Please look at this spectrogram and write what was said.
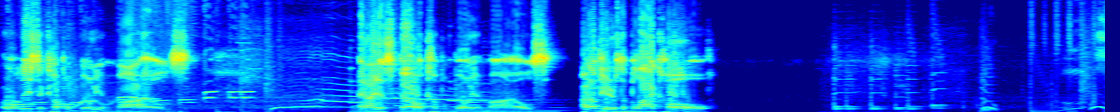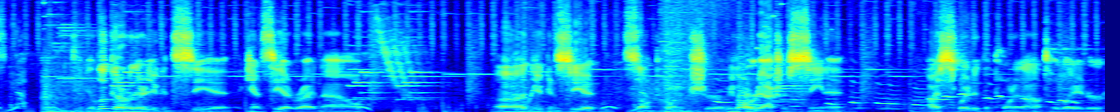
or at least a couple billion miles. And I just fell a couple billion miles. I think there's a black hole. If you look over there, you can see it. I can't see it right now. Uh, you can see it at some point, I'm sure. We've already actually seen it. I just waited to point it out till later.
